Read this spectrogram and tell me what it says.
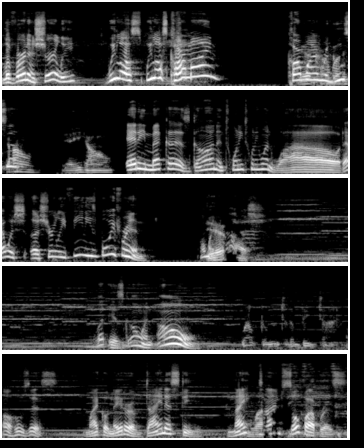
Laverne and Shirley. We lost we lost Carmine? Carmine yeah, Ragusa? Yeah, he gone. Eddie Mekka is gone in 2021. Wow. That was uh, Shirley Feeney's boyfriend. Oh my Yeah. gosh. What is going on? Welcome to the big time. Oh, who's this? Michael Nader of Dynasty. Nighttime soap operas.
